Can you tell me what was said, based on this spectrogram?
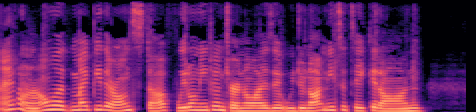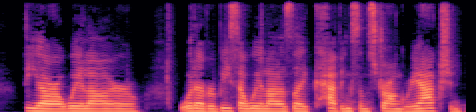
I don't know, it might be their own stuff. We don't need to internalize it. We do not need to take it on. The abuela or whatever bisabuela is like having some strong reaction.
